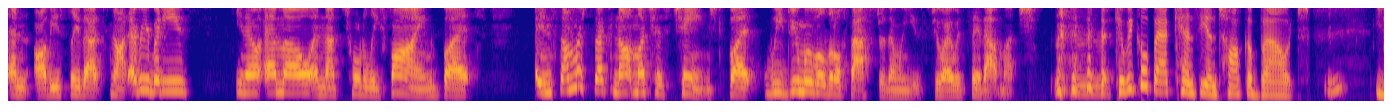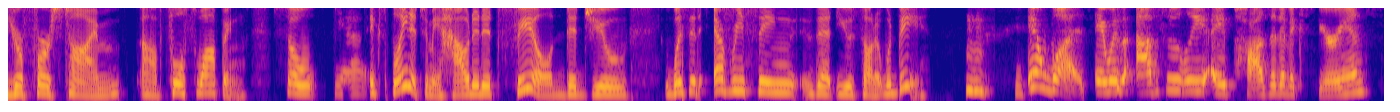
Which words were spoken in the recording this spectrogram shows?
And obviously, that's not everybody's, you know, MO, and that's totally fine. But in some respects, not much has changed, but we do move a little faster than we used to. I would say that much. Mhm. Can we go back, Kenzie, and talk about Mhm. Your first time uh, full swapping? So, yeah. explain it to me. How did it feel? Did you, was it everything that you thought it would be? It was. It was absolutely a positive experience.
